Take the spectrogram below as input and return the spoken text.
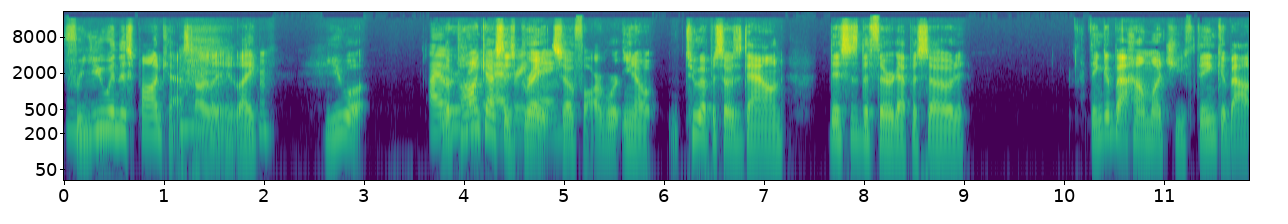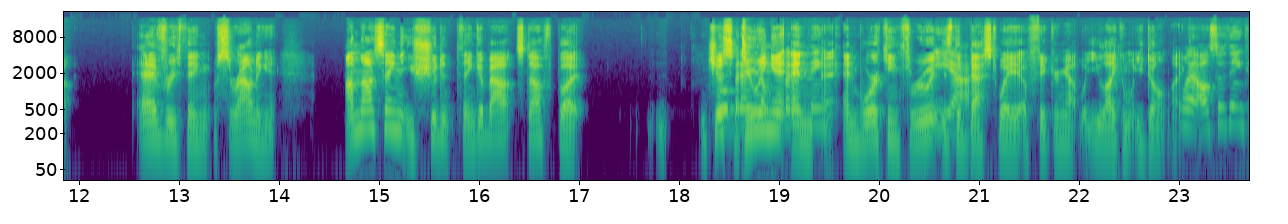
for Mhm. you in this podcast, Harley, like you I the podcast is great so far. We're you know two episodes down. This is the third episode. Think about how much you think about everything surrounding it. I'm not saying that you shouldn't think about stuff, but just but I- doing it and think- and working through it is the best way of figuring out what you like and what you don't like. Well, I also think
